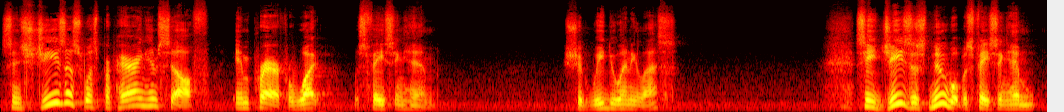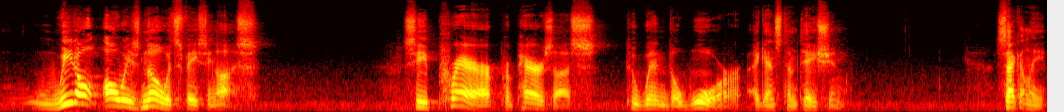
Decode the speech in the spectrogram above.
since Jesus was preparing himself in prayer for what was facing him, should we do any less? See, Jesus knew what was facing him. We don't always know what's facing us. See, prayer prepares us to win the war against temptation. Secondly,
